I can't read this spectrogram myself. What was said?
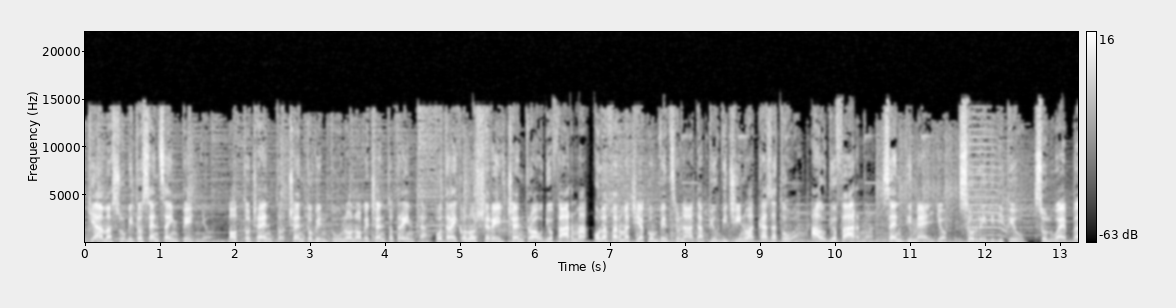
Chiama subito senza impegno 800 121 930 30 potrai conoscere il centro Audiofarma o la farmacia convenzionata più vicino a casa tua. Audiofarma. Senti meglio, sorridi di più. Sul web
